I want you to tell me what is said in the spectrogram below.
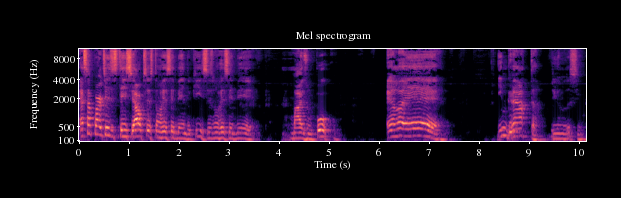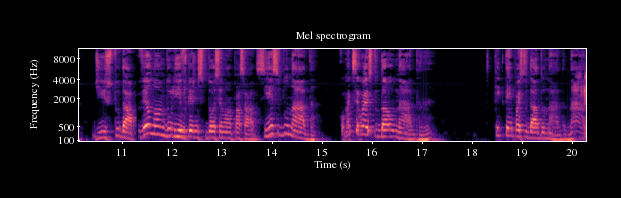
Essa parte existencial que vocês estão recebendo aqui, vocês vão receber mais um pouco, ela é ingrata, digamos assim, de estudar. Vê o nome do livro que a gente estudou semana passada, Ciência do Nada. Como é que você vai estudar o nada, né? O que, que tem para estudar do nada? Nada.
